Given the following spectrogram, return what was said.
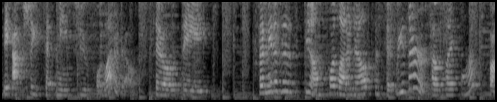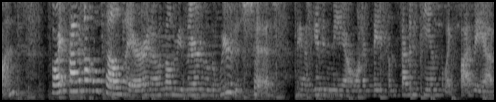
they actually sent me to Fort Lauderdale. So they sent me to, you know, Fort Lauderdale to sit reserve. So I was like, well, that's fun. So I sat in a hotel there and I was on reserve for the weirdest shift. They had given me, I want to say from 7 p.m. to like 5 a.m.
